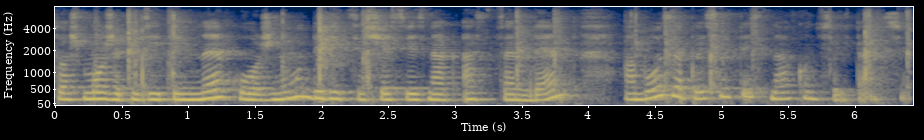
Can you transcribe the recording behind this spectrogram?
тож може підійти не кожному. Дивіться ще свій знак асцендент або записуйтесь на консультацію.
